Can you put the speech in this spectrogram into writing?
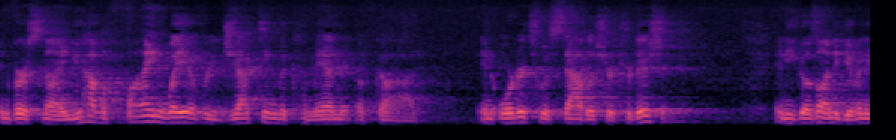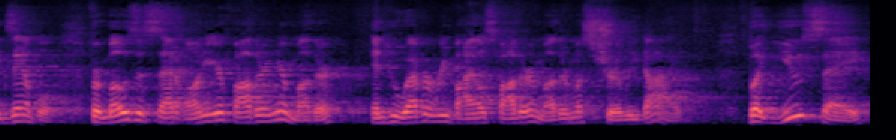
in verse 9, You have a fine way of rejecting the commandment of God in order to establish your tradition. And he goes on to give an example. For Moses said, Honor your father and your mother, and whoever reviles father and mother must surely die. But you say,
